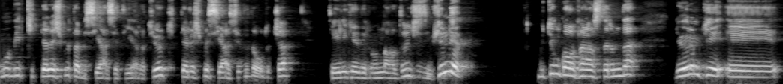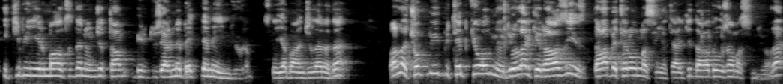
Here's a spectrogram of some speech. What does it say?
bu bir kitleleşme tabii siyaseti yaratıyor. Kitleleşme siyaseti de oldukça tehlikelidir. Onun altını çizeyim. Şimdi bütün konferanslarımda diyorum ki e, 2026'dan önce tam bir düzelme beklemeyin diyorum. İşte yabancılara da. Valla çok büyük bir tepki olmuyor. Diyorlar ki razıyız. Daha beter olmasın yeter ki daha da uzamasın diyorlar.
